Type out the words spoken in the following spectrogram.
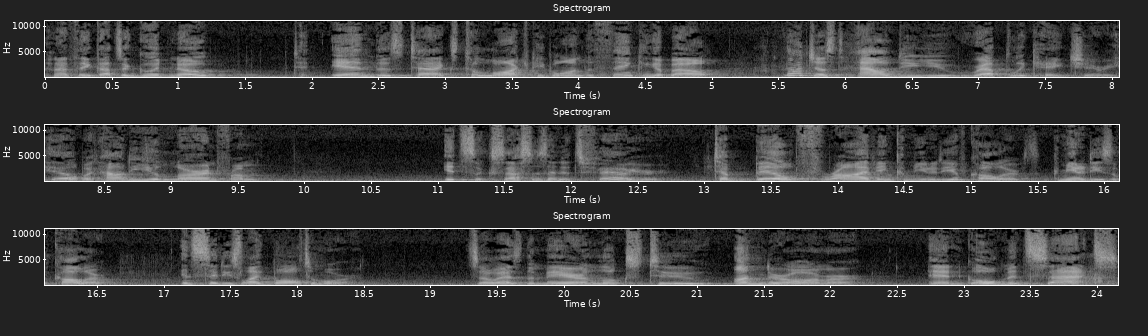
And I think that's a good note to end this text to launch people onto thinking about not just how do you replicate Cherry Hill, but how do you learn from its successes and its failure to build thriving community of colors, communities of color in cities like Baltimore. So as the mayor looks to Under Armour and Goldman Sachs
